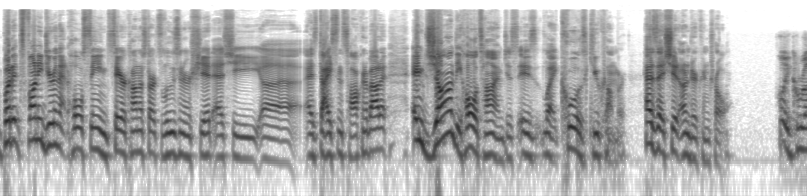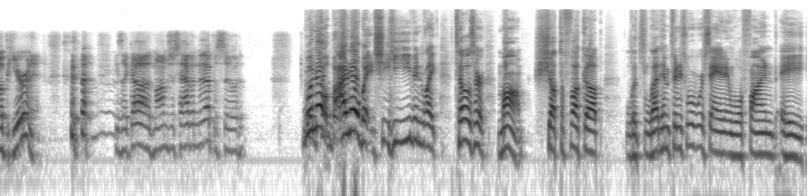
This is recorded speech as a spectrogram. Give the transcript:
but it's funny during that whole scene, Sarah Connor starts losing her shit as she, uh, as Dyson's talking about it, and John the whole time just is like cool as a cucumber, has that shit under control. well, he grew up hearing it. He's like, ah, mom's just having an episode. Well, no, but I know, but she he even like tells her, "Mom, shut the fuck up. Let's let him finish what we're saying, and we'll find a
